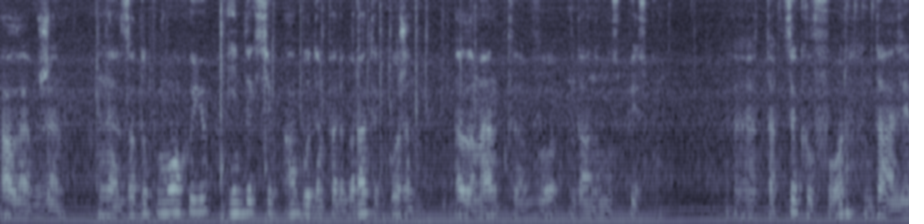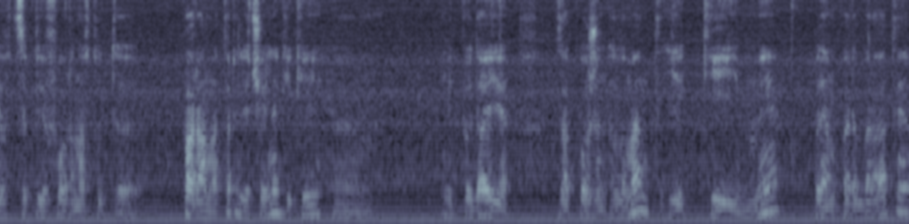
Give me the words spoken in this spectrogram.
але вже не за допомогою індексів, а будемо перебирати кожен елемент в даному списку. Е, Так, цикл for. Далі в циклі for у нас тут е, параметр, лічильник, який е, відповідає за кожен елемент, який ми будемо перебирати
